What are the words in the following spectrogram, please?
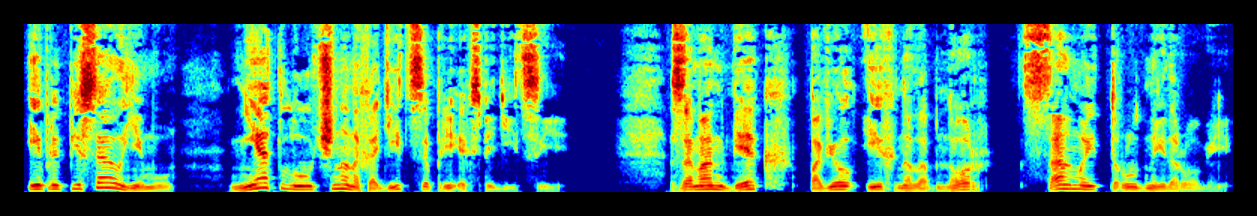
и предписал ему неотлучно находиться при экспедиции. Заманбек повел их на Лабнор самой трудной дорогой.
